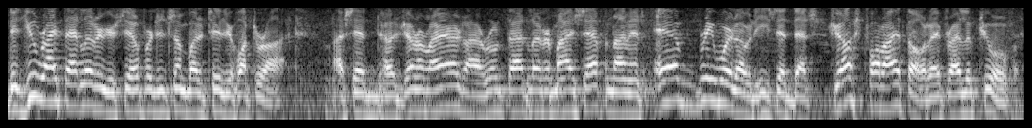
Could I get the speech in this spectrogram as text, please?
Did you write that letter yourself or did somebody tell you what to write? I said, uh, General Ayers, I wrote that letter myself and I meant every word of it. He said, That's just what I thought after I looked you over.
